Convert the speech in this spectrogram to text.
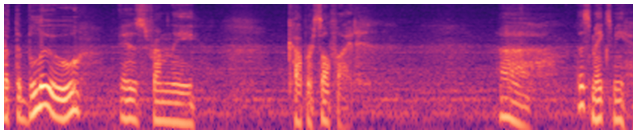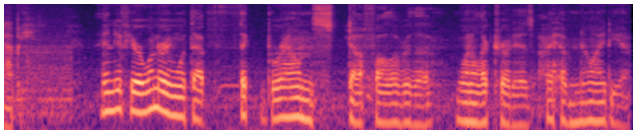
but the blue is from the copper sulfide. Ah, this makes me happy. And if you're wondering what that thick brown stuff all over the one electrode is, I have no idea.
